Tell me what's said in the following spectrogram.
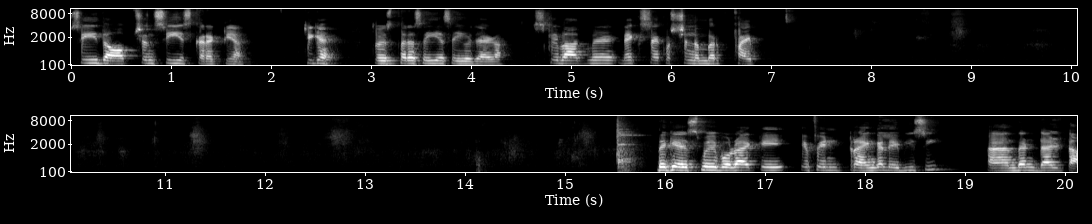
see the option c is correct here ठीक है तो इस तरह से ये सही हो जाएगा उसके बाद में नेक्स्ट है क्वेश्चन नंबर फाइव देखिए, इसमें बोल रहा है कि if in triangle ABC and then delta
